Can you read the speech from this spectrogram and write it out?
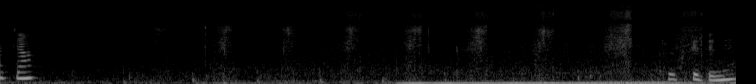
やっちゃん。気をつけてね。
